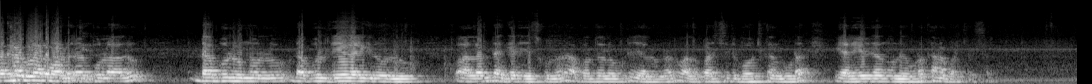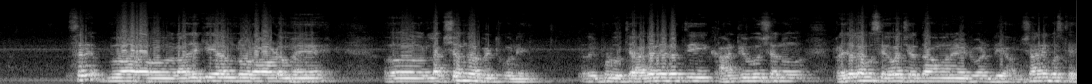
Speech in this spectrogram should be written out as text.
అగ్ర కులాల వాళ్ళ వాళ్ళు కులాలు డబ్బులు ఉన్నోళ్ళు డబ్బులు తీయగలిగిన వాళ్ళు వాళ్ళని దగ్గర చేసుకున్నారు. ఆ పద్ధతిలో కూడా ఇవాళ ఉన్నారు. వాళ్ళ పరిస్థితి భౌతికంగా కూడా ఇవాళ ఏ విధంగా ఉన్నది కూడా కనబడుతుంది సార్. సరే రాజకీయాల్లో రావడమే లక్ష్యంగా పెట్టుకొని ఇప్పుడు త్యాగనిరతి కాంట్రిబ్యూషన్ ప్రజలకు సేవ చేద్దామనేటువంటి అంశానికి వస్తే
